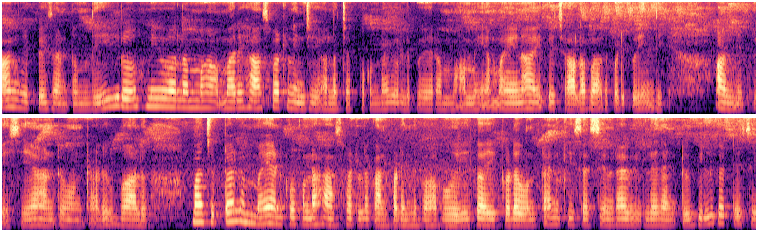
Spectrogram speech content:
అని చెప్పేసి అంటుంది. రోహిణి వాళ్ళమ్మ మరి హాస్పిటల్ నుంచి అలా చెప్పకుండా వెళ్ళిపోయారమ్మా. మీ అమ్మాయినా అయితే చాలా బాధపడిపోయింది అని చెప్పేసి అంటూ ఉంటాడు బాలు. మా చుట్టాల అమ్మాయి అనుకోకుండా హాస్పిటల్లో కనపడింది బాబు. ఇక ఇక్కడ ఉండటానికి సస్యంరా వీల్లేదంటూ బిల్లు కట్టేసి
